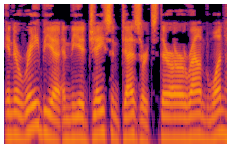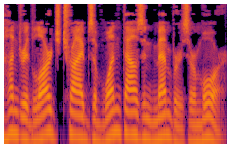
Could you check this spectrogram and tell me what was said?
In Arabia and the adjacent deserts there are around 100 large tribes of 1,000 members or more.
